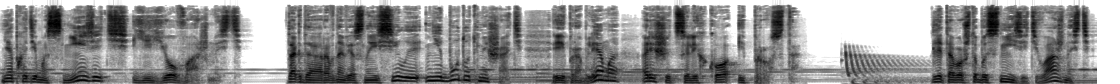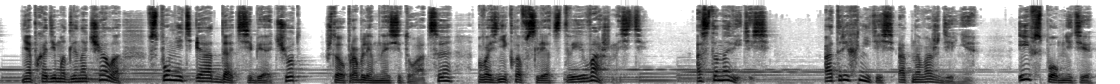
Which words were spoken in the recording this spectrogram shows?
необходимо снизить ее важность. Тогда равновесные силы не будут мешать, и проблема решится легко и просто. Для того, чтобы снизить важность, необходимо для начала вспомнить и отдать себе отчет, что проблемная ситуация возникла вследствие важности – Остановитесь, отряхнитесь от наваждения и вспомните,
